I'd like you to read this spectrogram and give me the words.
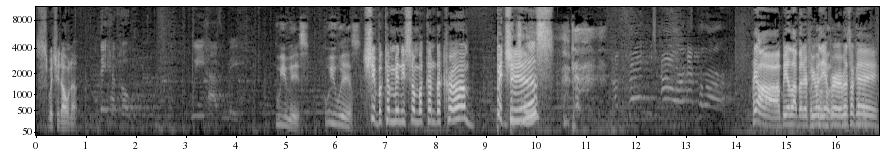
Switch it on up. Who you is? Who you is? Shiba Kamini Sumbakanda Crumb, bitches! Avenge our. Hey, ah, be a lot better if you were the on, hold on, Emperor, but it's here, come okay. here,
